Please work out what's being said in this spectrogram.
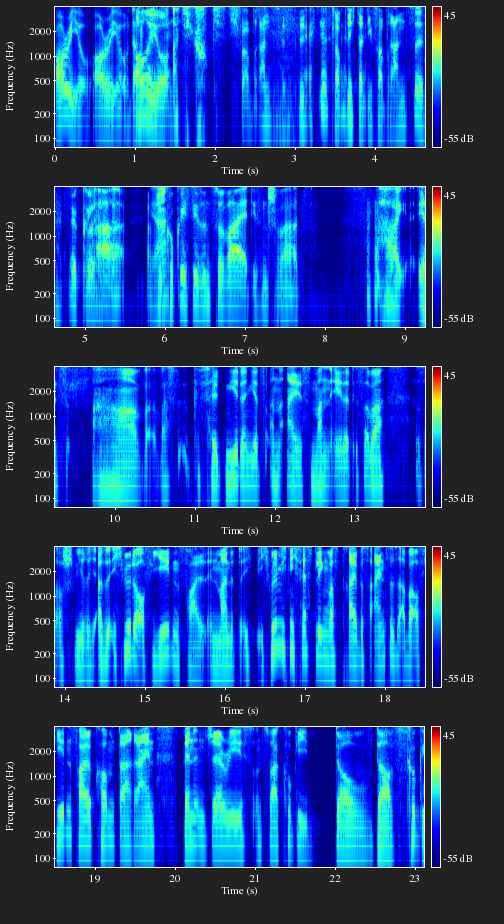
Oreo, Oreo. Das Oreo. Ach, die Cookies, die verbrannt sind. sind ich glaube nicht, dass die verbrannt sind. Ja, klar. Also? Ja. Cookies, die sind zu weit, die sind schwarz. Ah, jetzt, ah, wa- was gefällt mir denn jetzt an Eis? Mann, ey, das ist aber, das ist auch schwierig. Also ich würde auf jeden Fall in meine, ich, ich will mich nicht festlegen, was drei bis eins ist, aber auf jeden Fall kommt da rein Ben Jerry's und zwar Cookie Dough, Dove. Cookie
